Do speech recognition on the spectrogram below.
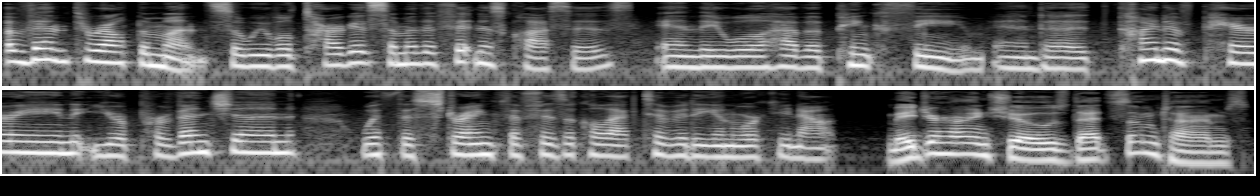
event throughout the month. So we will target some of the fitness classes and they will have a pink theme and uh, kind of pairing your prevention with the strength of physical activity and working out. Major Hines shows that sometimes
